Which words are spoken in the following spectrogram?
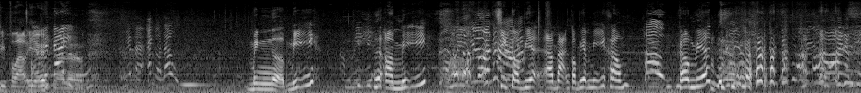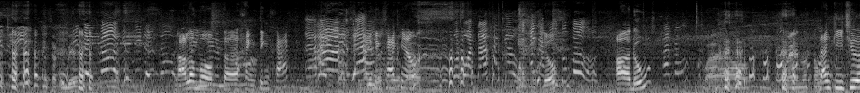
people out here. Bên đây. Ở đâu? mình ở Mỹ. Ở Mỹ. Ở Mỹ. Luôn chị có biết à, bạn có biết Mỹ không Không không biết Thôi làm gì gì Sao cô biết? Đừng đâu, đừng đi đừng đâu đó là một ờ, hành tinh khác. À, hành tinh khác. Nhau. Một hòn đá khác nhau. Anh là Đúng. youtuber. Ờ đúng. À đúng. Wow. Man, what the đăng ký chưa?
